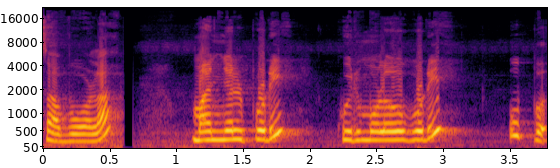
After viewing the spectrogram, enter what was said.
സവോള മഞ്ഞൾപ്പൊടി കുരുമുളക് പൊടി ഉപ്പ്.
